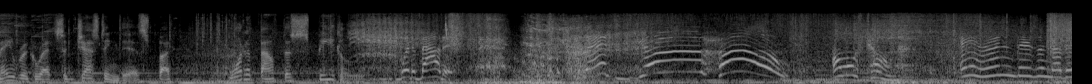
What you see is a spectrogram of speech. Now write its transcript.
May regret suggesting this, but what about the Speetle? What about it? Let's go! Almost home. And there's another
